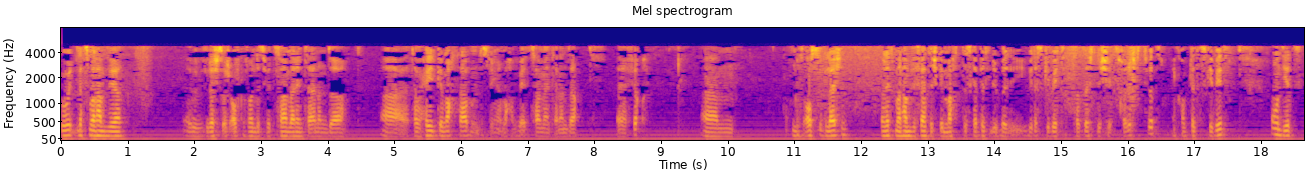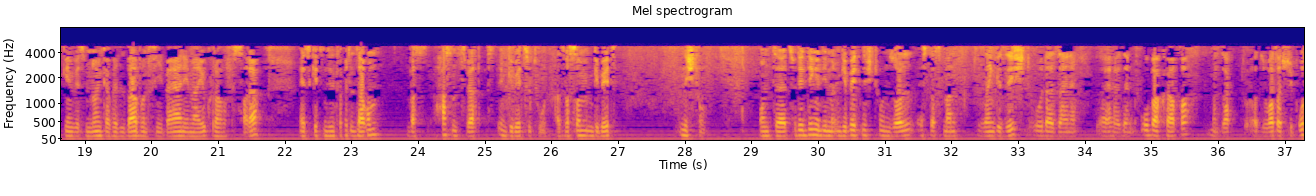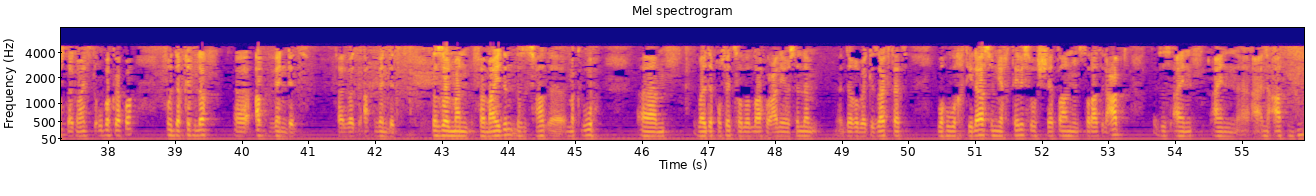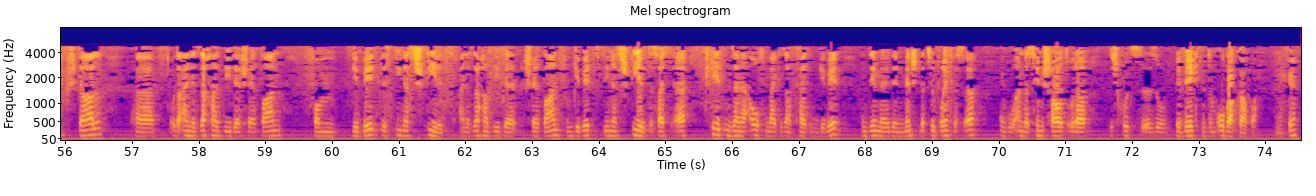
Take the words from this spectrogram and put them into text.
Gut, letztes Mal haben wir äh, vielleicht ist euch aufgefallen, dass wir zweimal hintereinander äh, Tawhid gemacht haben und deswegen machen wir jetzt zweimal hintereinander äh, Fiqh. Ähm, um das auszugleichen und letztes Mal haben wir fertig gemacht das Kapitel über, die, über das Gebet tatsächlich jetzt verrichtet wird, ein komplettes Gebet. Und jetzt gehen wir zum neuen Kapitel Babun fi Bayani ma yukrahu fi Salah. Jetzt geht es in diesem Kapitel darum, was hassenswert ist im Gebet zu tun. Also was soll man im Gebet nicht tun. Und äh, zu den Dingen, die man im Gebet nicht tun soll, ist, dass man sein Gesicht oder seine, äh, seinen Oberkörper, man sagt, also wortwörtlich die Brust, allgemein ist der Oberkörper, von der Qibla äh, abwendet, teilweise abwendet. Das soll man vermeiden, das ist äh, makruh. Ähm, weil der Prophet sallallahu alaihi wasallam darüber gesagt hat, وهو اختلاس يختلسه الشيطان من صلاة العبد es ist ein, ein, eine Art Diebstahl äh, oder eine Sache, die der Shaitan vom Gebet des Dieners stiehlt. Eine Sache, die der Shaitan vom Gebet des Dieners stiehlt. Das heißt, er stiehlt in seiner Aufmerksamkeit im Gebet, indem er den Menschen dazu bringt, dass er irgendwo anders hinschaut oder sich kurz äh, so bewegt mit dem Oberkörper. Okay?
